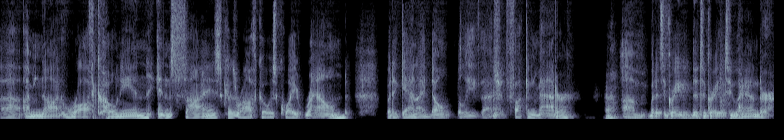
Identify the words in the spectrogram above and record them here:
Uh, I'm not Rothkonian in size because Rothko is quite round. But again, I don't believe that should fucking matter. Yeah. Um, but it's a great, it's a great two hander.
